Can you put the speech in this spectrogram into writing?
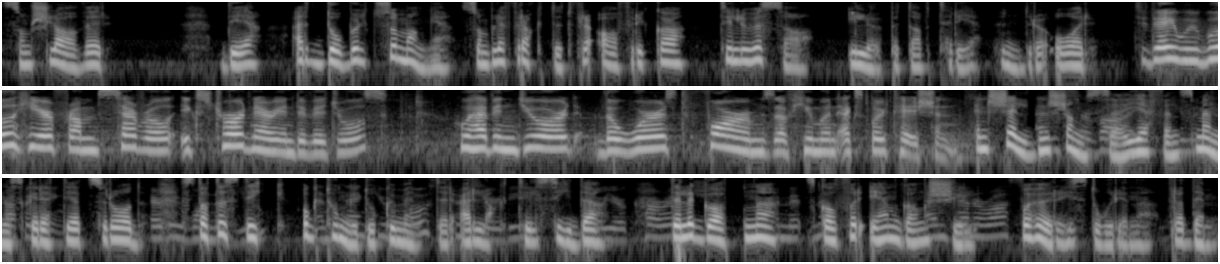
som slaver. Det er dobbelt så mange som ble fraktet fra Afrika til USA i løpet av 300 år. Today we will hear from several extraordinary individuals who have endured the worst forms of human exploitation. En sjelden sjanse i FNs menneskerettighetsråd. Statistikk og tunge dokumenter er lagt til side. Delegatene skal for en gangs skyld få høre historiene fra dem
